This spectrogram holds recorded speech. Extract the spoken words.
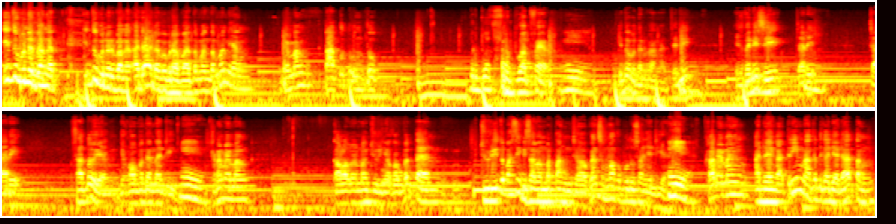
itu bener banget itu bener banget ada ada beberapa teman-teman yang memang takut untuk Berbuat fair. berbuat fair Iya. itu bener banget jadi itu tadi sih cari cari satu yang yang kompeten tadi Iya. karena memang kalau memang jurinya kompeten juri itu pasti bisa mempertanggungjawabkan semua keputusannya dia Iya. kalau memang ada yang nggak terima ketika dia datang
